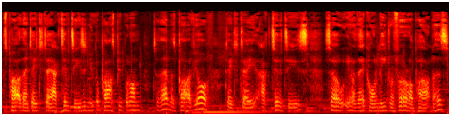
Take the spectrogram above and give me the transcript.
as part of their day-to-day activities, and you can pass people on to them as part of your day-to-day activities. So you know they're called lead referral partners.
